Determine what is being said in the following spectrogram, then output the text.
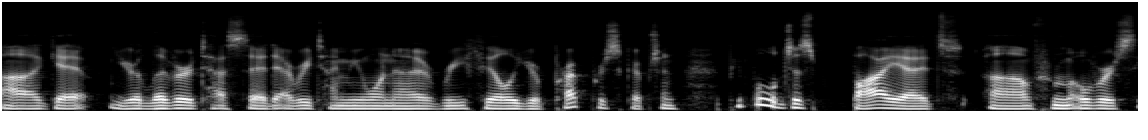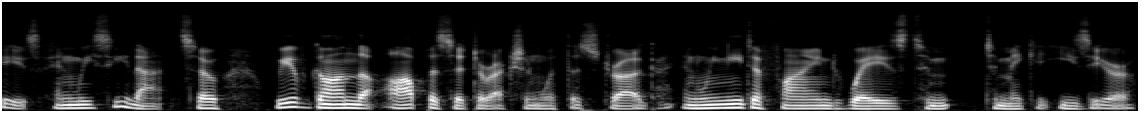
uh, get your liver tested every time you want to refill your PrEP prescription, people just buy it uh, from overseas. And we see that. So we have gone the opposite direction with this drug, and we need to find ways to, to make it easier.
